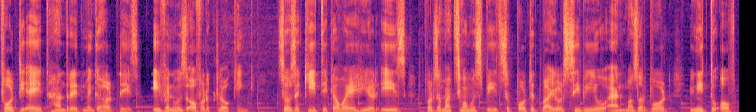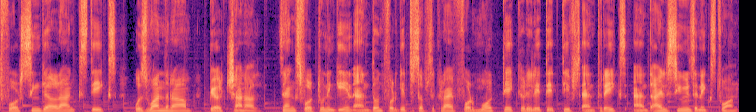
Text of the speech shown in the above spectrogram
4800 MHz even with overclocking. So the key takeaway here is for the maximum speed supported by your CPU and motherboard, you need to opt for single rank sticks with one RAM per channel. Thanks for tuning in and don't forget to subscribe for more tech related tips and tricks and I'll see you in the next one.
